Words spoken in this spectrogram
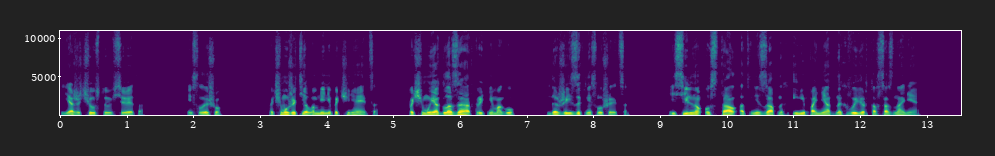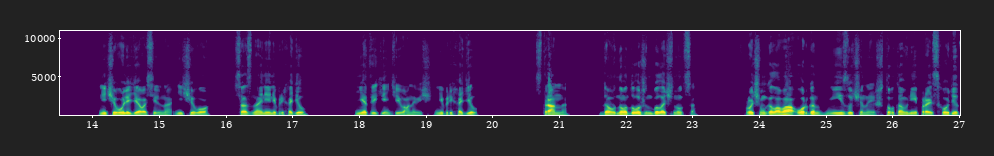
Я же чувствую все это. И слышу. Почему же тело мне не подчиняется? Почему я глаза открыть не могу? Даже язык не слушается. И сильно устал от внезапных и непонятных вывертов сознания. Ничего, Лидия Васильевна, ничего. В сознание не приходил? Нет, Викентий Иванович, не приходил. Странно. Давно должен был очнуться. Впрочем, голова — орган неизученный, что там в ней происходит,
